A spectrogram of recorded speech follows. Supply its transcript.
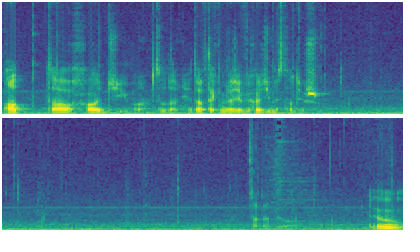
O to chodziło. Cudownie. To w takim razie wychodzimy stąd już. Co to było? Uuu.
